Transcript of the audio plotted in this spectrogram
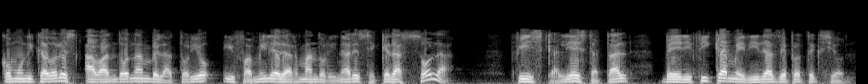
Comunicadores abandonan velatorio y familia de Armando Linares se queda sola. Fiscalía Estatal verifica medidas de protección.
